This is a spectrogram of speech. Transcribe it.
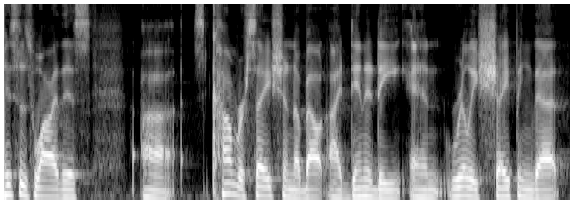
this is why this uh, conversation about identity and really shaping that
